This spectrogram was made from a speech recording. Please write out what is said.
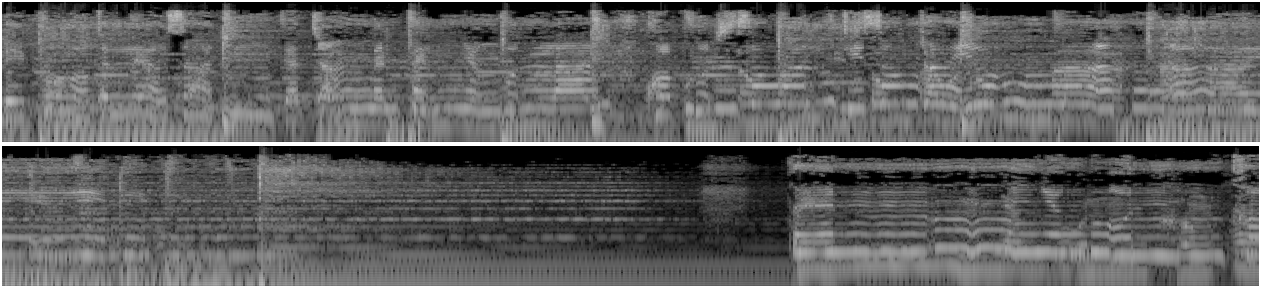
ได้พอกันแล้วสาทีก็จังนั้นเป็นอย่างบุญหลาย ขอบคุณสวรรค์ที่ส่งใจลงมาให้เป็นอย่างบุญ ขอ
